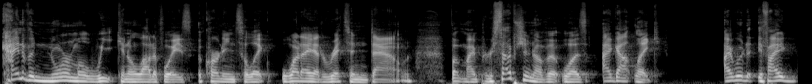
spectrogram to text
kind of a normal week in a lot of ways according to like what I had written down. But my perception of it was I got like I would if I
